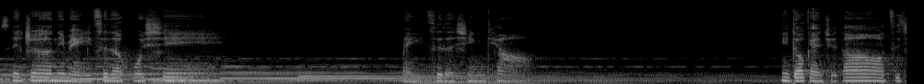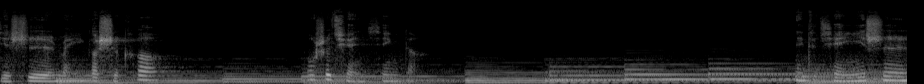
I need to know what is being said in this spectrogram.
随着你每一次的呼吸，每一次的心跳，你都感觉到自己是每一个时刻都是全新的。你的潜意识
